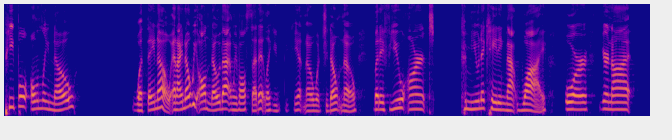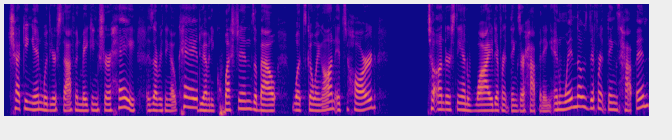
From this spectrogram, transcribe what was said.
people only know what they know. And I know we all know that and we've all said it like you, you can't know what you don't know. But if you aren't communicating that why, or you're not checking in with your staff and making sure, hey, is everything okay? Do you have any questions about what's going on? It's hard to understand why different things are happening. And when those different things happen,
